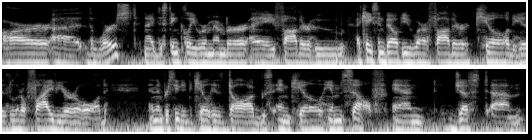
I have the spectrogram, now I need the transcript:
are uh, the worst. And I distinctly remember a father who, a case in Bellevue where a father killed his little five year old and then proceeded to kill his dogs and kill himself. And just um,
